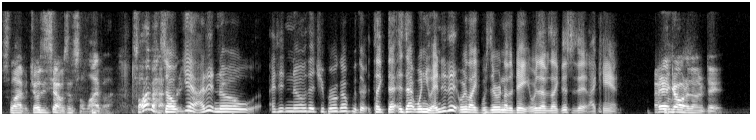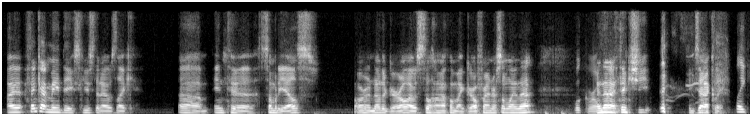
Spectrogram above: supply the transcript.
Saliva. Josey Scott was in Saliva. Saliva had So yeah, I didn't know. I didn't know that you broke up with her. It's like that. Is that when you ended it, or like was there another date, or was that like this is it? I can't. I didn't go on another date. I think I made the excuse that I was like um, into somebody else or another girl. I was still hung up on my girlfriend or something like that. What girl? And then I think she exactly. like,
